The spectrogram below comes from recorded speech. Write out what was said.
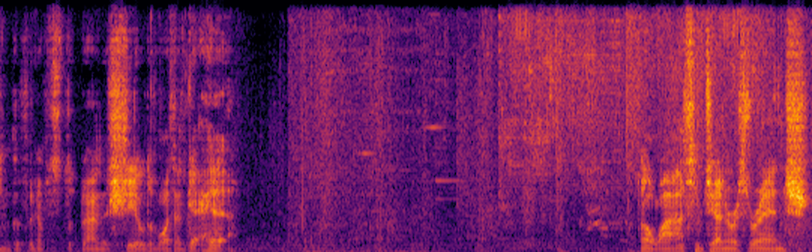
Oh, good thing I'm stuck behind the shield, otherwise I'd get hit. Oh wow, that's some generous range.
